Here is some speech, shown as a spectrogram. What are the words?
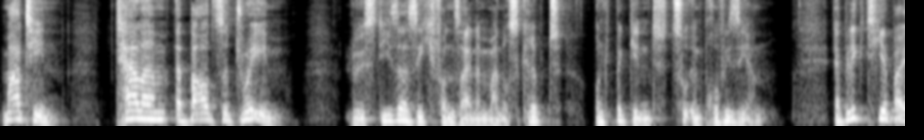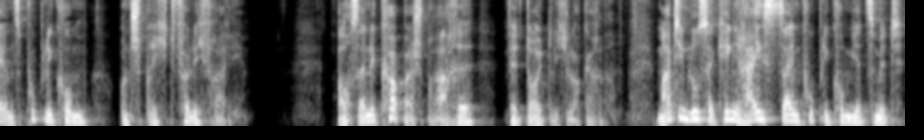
Martin, tell him about the dream, löst dieser sich von seinem Manuskript und beginnt zu improvisieren. Er blickt hierbei ins Publikum und spricht völlig frei. Auch seine Körpersprache wird deutlich lockerer. Martin Luther King reißt sein Publikum jetzt mit.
